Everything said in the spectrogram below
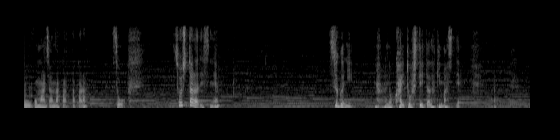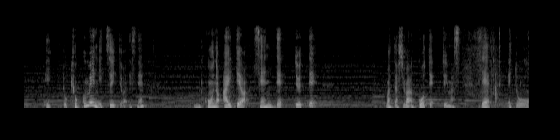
大駒じゃなかったから。そう。そしたらですね、すぐにあの回答していただきまして、えっと、局面についてはですね、向こうの相手は先手と言って、私は後手と言います。で、えっと、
